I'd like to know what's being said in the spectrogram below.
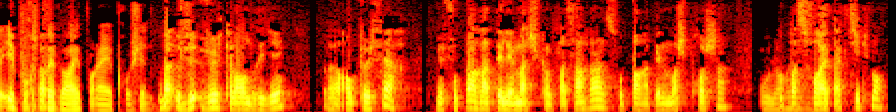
Et pour se préparer pour l'année prochaine. Bah, vu, le calendrier, on peut le faire. Mais faut pas rater les matchs comme face à Reims, faut pas rater le match prochain. Ou faut pas se foirer tactiquement.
